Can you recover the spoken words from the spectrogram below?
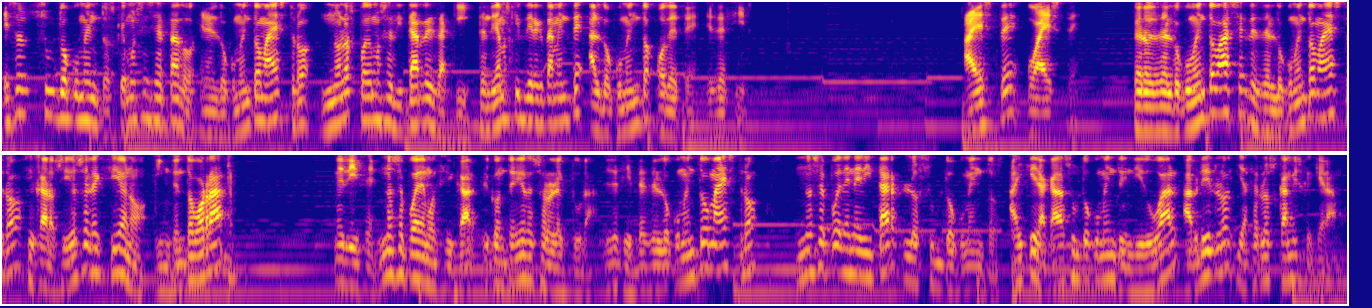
Estos subdocumentos que hemos insertado en el documento maestro no los podemos editar desde aquí. Tendríamos que ir directamente al documento ODT, es decir, a este o a este. Pero desde el documento base, desde el documento maestro, fijaros, si yo selecciono e intento borrar, me dice no se puede modificar el contenido de solo lectura. Es decir, desde el documento maestro no se pueden editar los subdocumentos. Hay que ir a cada subdocumento individual, abrirlo y hacer los cambios que queramos.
